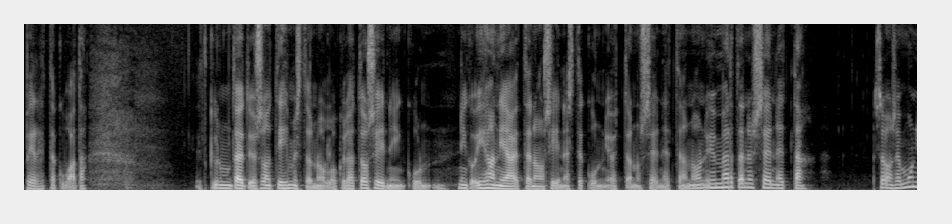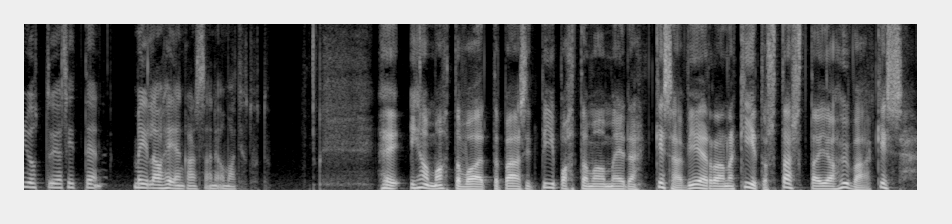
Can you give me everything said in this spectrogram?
perhettä kuvata. Et kyllä mun täytyy sanoa, että ihmiset on ollut kyllä tosi niin kuin, niin kuin ihania, että ne on siinä sitten kunnioittanut sen, että ne on ymmärtänyt sen, että se on se mun juttu ja sitten meillä on heidän kanssaan ne omat jutut. Hei, ihan mahtavaa, että pääsit piipahtamaan meidän kesävieraana. Kiitos tästä ja hyvää kesää.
